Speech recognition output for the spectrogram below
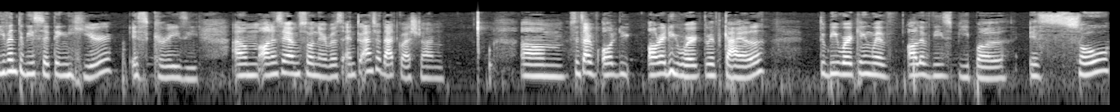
even to be sitting here is crazy. Um, honestly, I'm so nervous. And to answer that question, um, since I've already already worked with Kyle, to be working with all of these people is so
